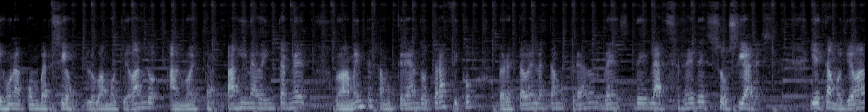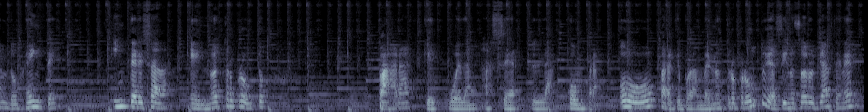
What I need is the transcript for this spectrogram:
es una conversión. Lo vamos llevando a nuestra página de internet. Nuevamente estamos creando tráfico, pero esta vez la estamos creando desde las redes sociales. Y estamos llevando gente interesada en nuestro producto para que puedan hacer la compra o para que puedan ver nuestro producto y así nosotros ya tener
